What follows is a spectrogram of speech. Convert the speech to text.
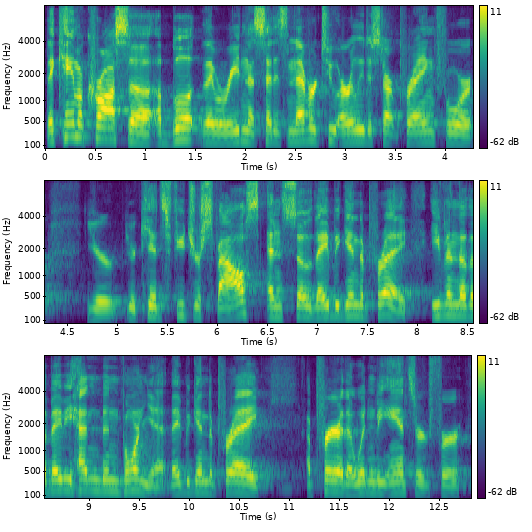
they came across a, a book they were reading that said it's never too early to start praying for your, your kid's future spouse. And so they begin to pray. Even though the baby hadn't been born yet, they begin to pray a prayer that wouldn't be answered for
